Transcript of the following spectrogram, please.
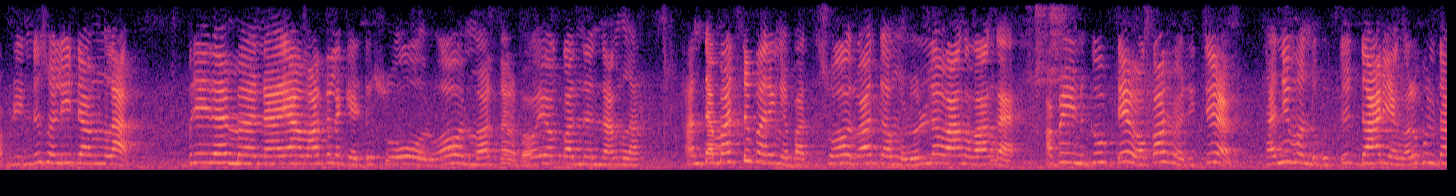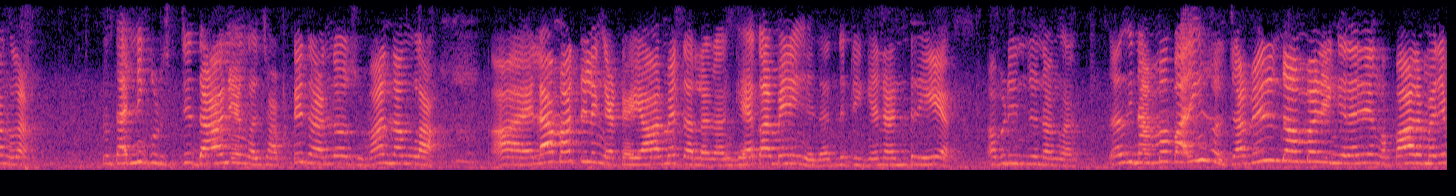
அப்படின்ட்டு சொல்லிட்டாங்களா. இப்படி நிறையா மரத்தில் கேட்டு சோறுவோ ஒரு மரத்தில் போய் உட்காந்துருந்தாங்களா அந்த மட்டும் பாருங்க பார்த்து சோறுவா இருக்கவங்க உள்ள வாங்க வாங்க. அப்படின்னு கூப்பிட்டு உட்கார சொல்லிட்டு தண்ணி மந்து கொடுத்து தானியங்கள் கொடுத்தாங்களா? தண்ணி குடிச்சிட்டு தானியங்கள் சாப்பிட்டு சந்தோஷமா இருந்தாங்களா? எல்லா மரத்துலையும் கேட்டேன் யாருமே தரல. நான் கேட்காம நீங்கள் தந்துட்டீங்க நன்றி அப்படின்னு சொன்னாங்க. அதுக்கு நம்ம பையன் சொல்லிச்சா விருந்தோம்பலிங்கிறது எங்கள் பாரம்பரிய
